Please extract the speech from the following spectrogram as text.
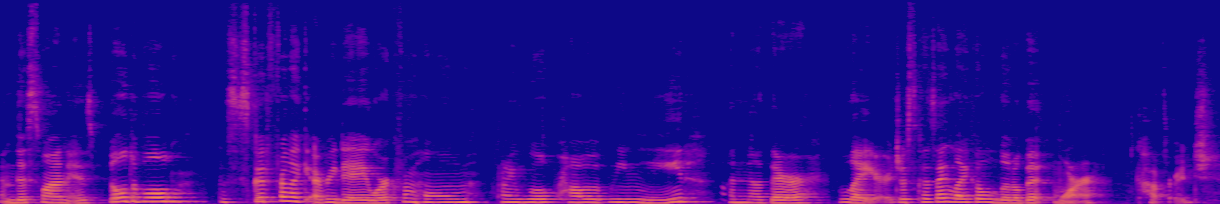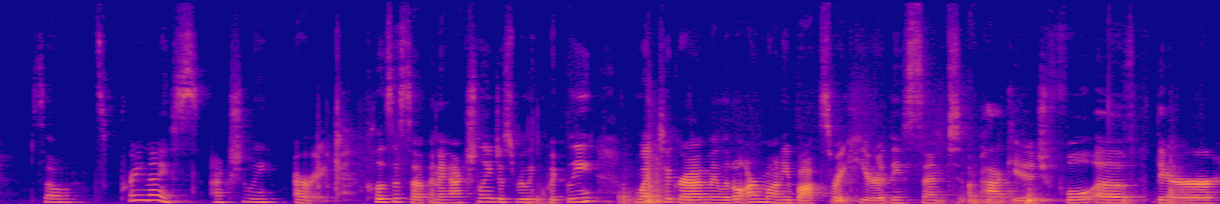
And this one is buildable. This is good for like everyday work from home. I will probably need another layer just because I like a little bit more coverage. So it's pretty nice, actually. All right, close this up. And I actually just really quickly went to grab my little Armani box right here. They sent a package full of their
